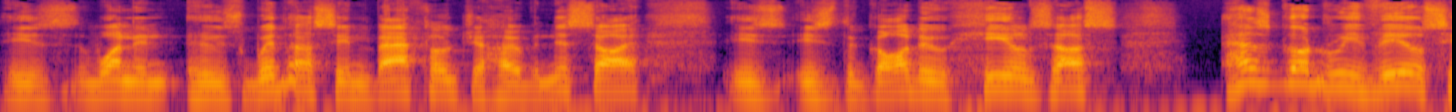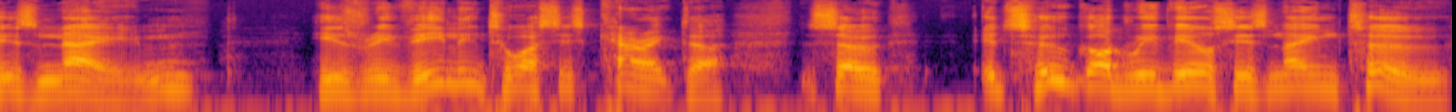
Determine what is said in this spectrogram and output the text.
he's one in, who's with us in battle. Jehovah Nissi is is the God who heals us. As God reveals His name, He's revealing to us His character. So it's who God reveals His name to.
